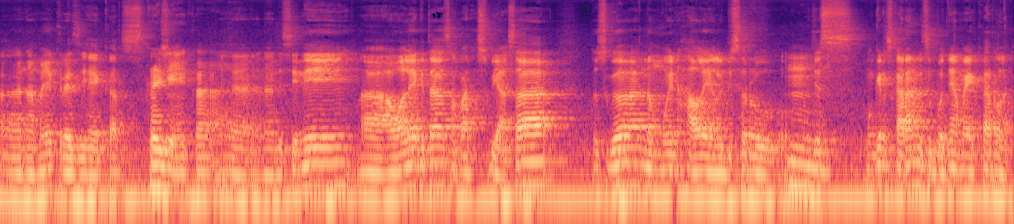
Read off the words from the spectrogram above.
eh, namanya Crazy Hackers. Crazy Hacker. Ya, nah di sini eh, awalnya kita sampai biasa, terus gue nemuin hal yang lebih seru. Hmm. Just, mungkin sekarang disebutnya maker lah.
